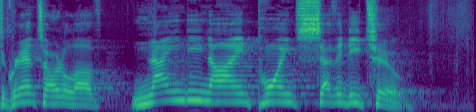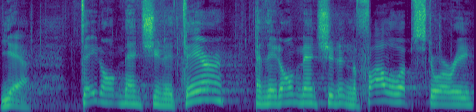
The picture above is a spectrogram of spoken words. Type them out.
the grand total of 99.72. Yeah, they don't mention it there, and they don't mention it in the follow up story.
